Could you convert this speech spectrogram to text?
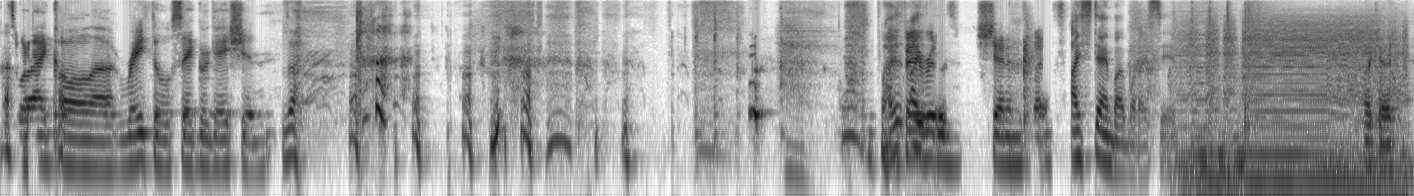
That's what I call uh, racial segregation. My I- favorite is Shannon's place. I stand by what I said. Okay,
